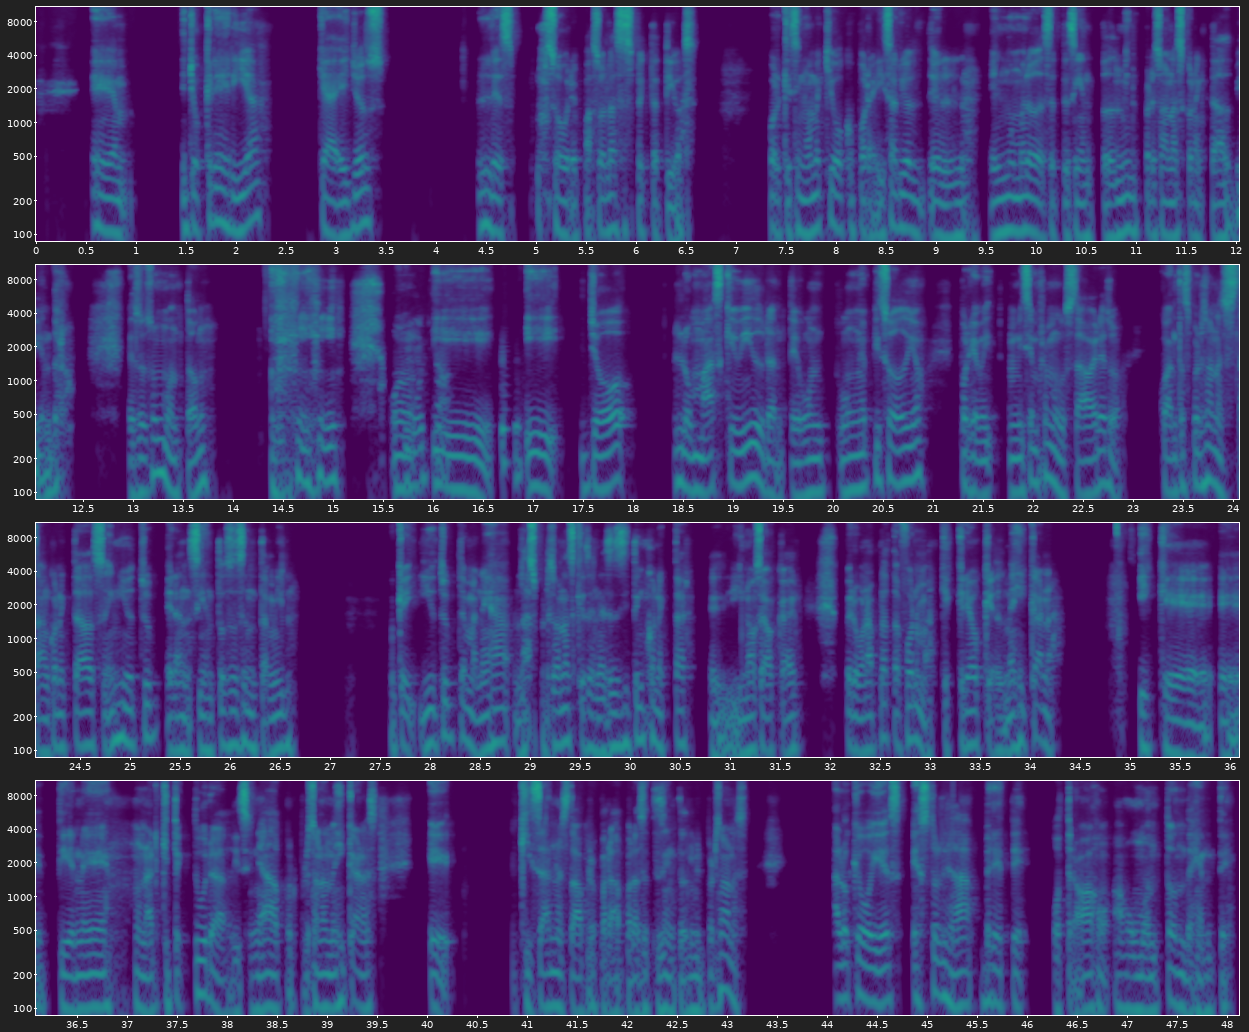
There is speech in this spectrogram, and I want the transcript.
Em, yo creería que a ellos les sobrepasó las expectativas. Porque si no me equivoco, por ahí salió el, el- el número de 700 mil personas conectadas viéndolo. Eso es un montón. y, y yo lo más que vi durante un, un episodio, porque a mí, a mí siempre me gustaba ver eso, cuántas personas estaban conectadas en YouTube, eran 160 mil. Ok, YouTube te maneja las personas que se necesiten conectar eh, y no se va a caer, pero una plataforma que creo que es mexicana y que eh, tiene una arquitectura diseñada por personas mexicanas, eh, quizá no estaba preparada para 700 mil personas. A lo que voy es, esto le da brete o trabajo a un montón de gente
